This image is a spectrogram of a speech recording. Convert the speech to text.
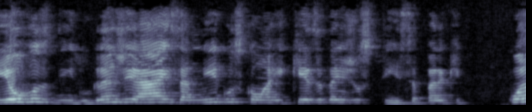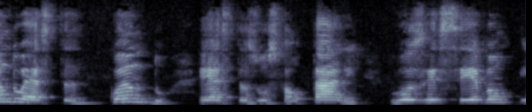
E eu vos digo: granjeais amigos com a riqueza da injustiça, para que quando, esta, quando estas vos faltarem, vos recebam e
